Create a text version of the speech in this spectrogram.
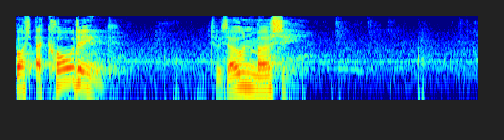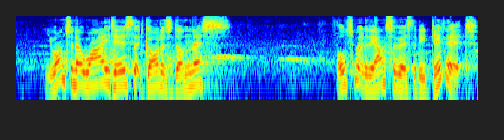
but according to His own mercy you want to know why it is that God has done this? Ultimately, the answer is that He did it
